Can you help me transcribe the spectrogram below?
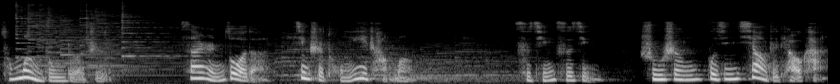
从梦中得知。三人做的。竟是同一场梦，此情此景，书生不禁笑着调侃：“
